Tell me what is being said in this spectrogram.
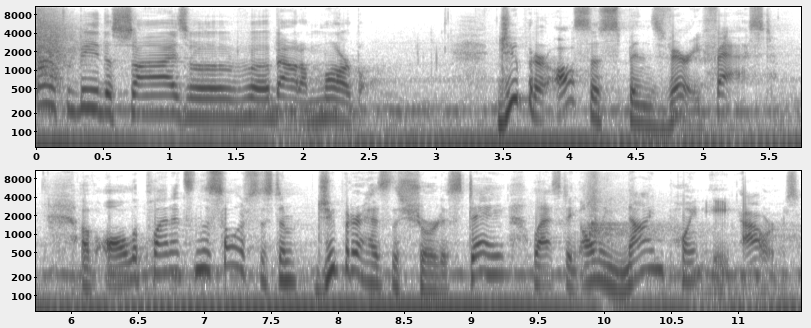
Earth would be the size of about a marble. Jupiter also spins very fast. Of all the planets in the solar system, Jupiter has the shortest day, lasting only 9.8 hours.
